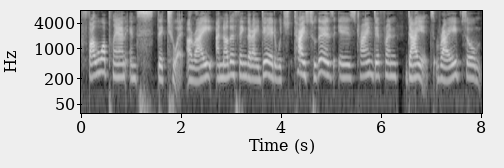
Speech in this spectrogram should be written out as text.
follow a plan and stick to it. All right. Another thing that I did, which ties to this, is trying different diets, right? So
